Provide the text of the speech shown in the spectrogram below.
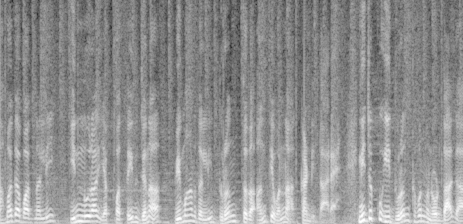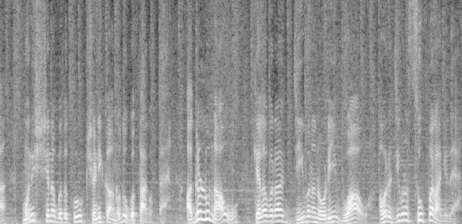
ಅಹಮದಾಬಾದ್ನಲ್ಲಿ ಇನ್ನೂರ ಎಪ್ಪತ್ತೈದು ಜನ ವಿಮಾನದಲ್ಲಿ ದುರಂತದ ಅಂತ್ಯವನ್ನ ಕಂಡಿದ್ದಾರೆ. ನಿಜಕ್ಕೂ ಈ ದುರಂತವನ್ನು ನೋಡಿದಾಗ ಮನುಷ್ಯನ ಬದುಕು ಕ್ಷಣಿಕ ಅನ್ನೋದು ಗೊತ್ತಾಗುತ್ತೆ. ಅದರಲ್ಲೂ ನಾವು ಕೆಲವರ ಜೀವನ ನೋಡಿ, ವಾವ್, ಅವರ ಜೀವನ ಸೂಪರ್ ಆಗಿದೆ.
